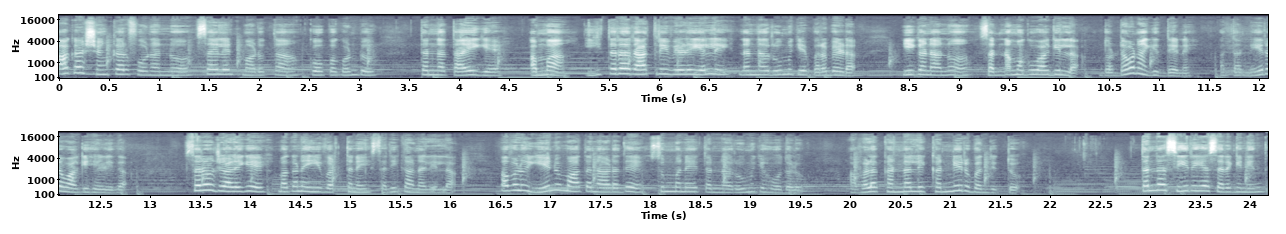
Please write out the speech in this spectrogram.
ಆಗ ಶಂಕರ್ ಫೋನನ್ನು ಸೈಲೆಂಟ್ ಮಾಡುತ್ತಾ ಕೋಪಗೊಂಡು, ತನ್ನ ತಾಯಿಗೆ, ಅಮ್ಮ, ಈ ತರ ರಾತ್ರಿ ವೇಳೆಯಲ್ಲಿ ನನ್ನ ರೂಮಿಗೆ ಬರಬೇಡ. ಈಗ ನಾನು ಸಣ್ಣ ಮಗುವಾಗಿಲ್ಲ, ದೊಡ್ಡವನಾಗಿದ್ದೇನೆ, ಅಂತ ನೇರವಾಗಿ ಹೇಳಿದ. ಸರೋಜಾಳಿಗೆ ಮಗನ ಈ ವರ್ತನೆ ಸರಿ ಕಾಣಲಿಲ್ಲ. ಅವಳು ಏನು ಮಾತನಾಡದೆ ಸುಮ್ಮನೆ ತನ್ನ ರೂಮಿಗೆ ಹೋದಳು. ಅವಳ ಕಣ್ಣಲ್ಲಿ ಕಣ್ಣೀರು ಬಂದಿತ್ತು. ತನ್ನ ಸೀರೆಯ ಸೆರಗಿನಿಂದ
